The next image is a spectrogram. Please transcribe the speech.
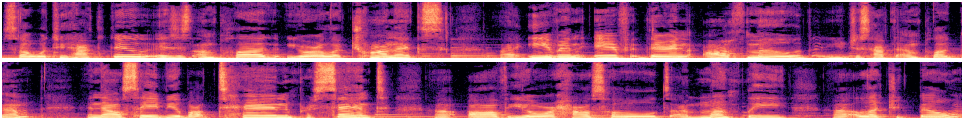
So, what you have to do is just unplug your electronics. Uh, even if they're in off mode, you just have to unplug them and that'll save you about 10% uh, of your household's uh, monthly uh, electric bill.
